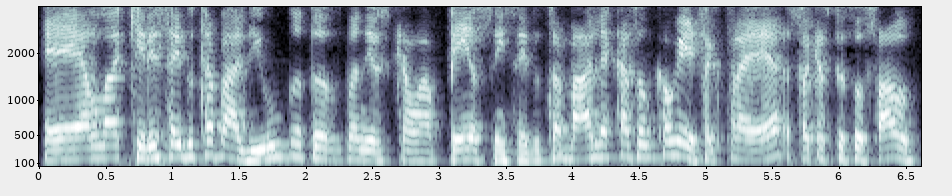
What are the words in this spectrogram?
é ela querer sair do trabalho. E uma das maneiras que ela pensa em sair do trabalho é casando com alguém. Só que para ela, só que as pessoas falam,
